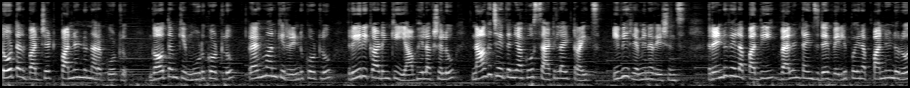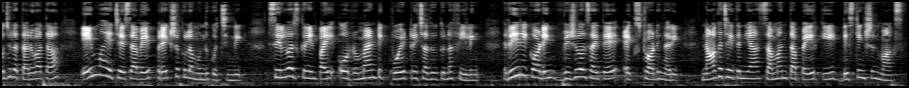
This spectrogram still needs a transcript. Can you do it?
Total budget పన్నెండున్నర కోట్లు. గౌతమ్కి మూడు కోట్లు రెహమాన్కి రెండు కోట్లు రీ రికార్డింగ్కి యాభై లక్షలు నాగ చైతన్యకు శాటిలైట్ రైట్స్. ఇవి రెమ్యునరేషన్స్. రెండు వేల పది వ్యాలంటైన్స్ డే వెళ్ళిపోయిన పన్నెండు రోజుల తరువాత ఏం మాయ చేశావే ప్రేక్షకుల ముందుకొచ్చింది. సిల్వర్ స్క్రీన్పై ఓ రొమాంటిక్ పోయిట్రీ చదువుతున్న ఫీలింగ్. రీ రికార్డింగ్ విజువల్స్ అయితే ఎక్స్ట్రాడినరీ. నాగ చైతన్య సమంత పెయిర్కి డిస్టింక్షన్ మార్క్స్.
